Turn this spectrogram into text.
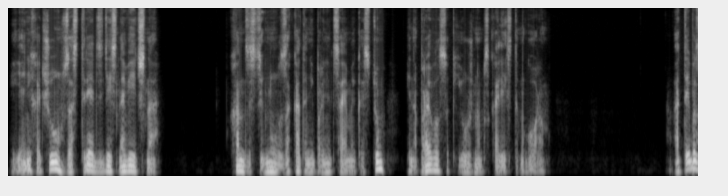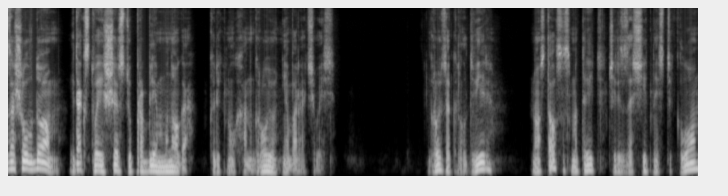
И я не хочу застрять здесь навечно. Хан застегнул заката непроницаемый костюм и направился к южным скалистым горам. «А ты бы зашел в дом, и так с твоей шерстью проблем много!» — крикнул хан Грою, не оборачиваясь. Грой закрыл дверь, но остался смотреть через защитное стекло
